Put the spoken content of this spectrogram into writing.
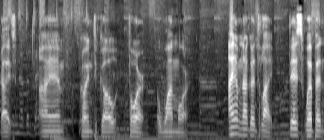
Guys, I am going to go for one more. I am not going to lie. This weapon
